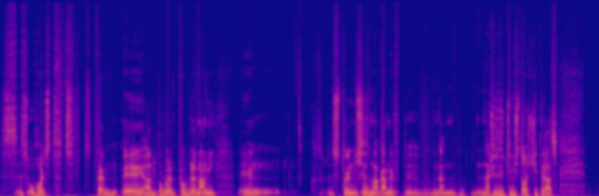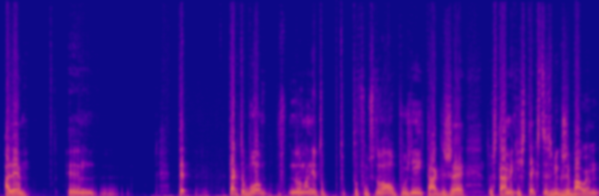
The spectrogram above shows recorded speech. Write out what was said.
z, z uchodźstwem, e, a problem, problemami, em, z którymi się zmagamy w, w na- naszej rzeczywistości teraz. Ale te, tak to było, normalnie to, to, to funkcjonowało później tak, że dostałem jakieś teksty, sobie grzebałem,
